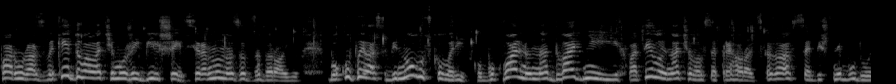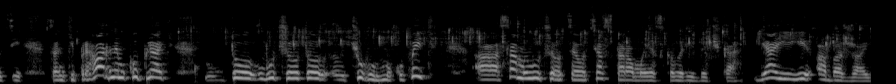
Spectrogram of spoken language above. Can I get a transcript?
пару разів викидувала, чи може й більше, все одно назад забираю. Бо купила собі нову сковорідку, буквально на два дні її хватило і почало все пригорати. Сказала, все, більш не буду оці з антипригарним купляти, то лучше ото е, чугунну купити. А саме лучше оце оця стара моя сковорідочка. Я її обожаю.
